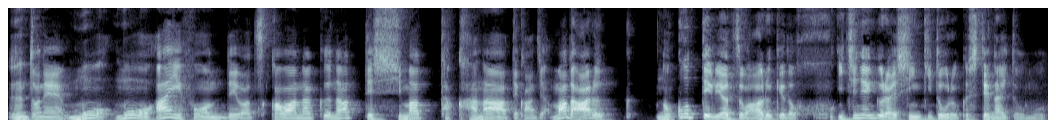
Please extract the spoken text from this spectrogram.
うんとね、もう、もう iPhone では使わなくなってしまったかなって感じ。まだある、残ってるやつはあるけど、1年ぐらい新規登録してないと思う。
